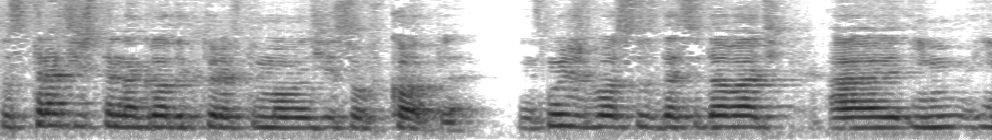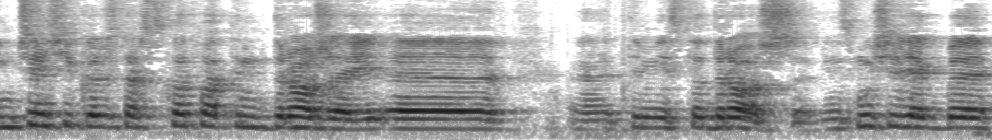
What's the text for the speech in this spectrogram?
to stracisz te nagrody, które w tym momencie są w kotle. Więc musisz po prostu zdecydować, a im, im częściej korzystasz z kotła, tym drożej, e, e, tym jest to droższe. Więc musisz jakby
